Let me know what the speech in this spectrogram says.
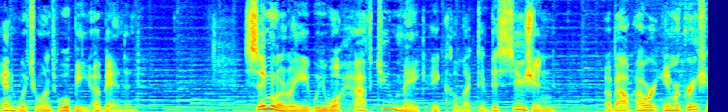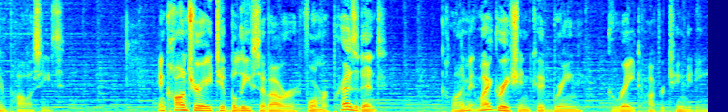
and which ones will be abandoned. Similarly, we will have to make a collective decision about our immigration policies. And contrary to beliefs of our former president, climate migration could bring great opportunity.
